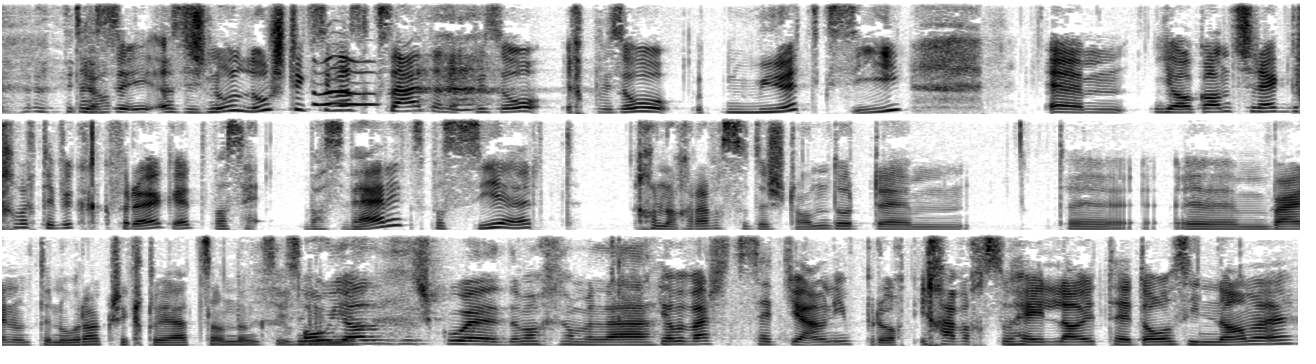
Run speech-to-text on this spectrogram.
das, es ist nur lustig was ich gesagt habe. Ich bin so, ich bin so müde gewesen. Ähm, ja, ganz schräg. Ich habe mich dann wirklich gefragt, was, was wäre jetzt passiert? Ich habe nachher einfach so den Standort, ähm, den, ähm, Brian und den Nora geschickt, die ja zu London waren. Oh ja, das ist gut. Dann mache ich einmal äh. Ja, aber weißt du, das hat ja auch nicht gebracht. Ich habe einfach so, hey Leute, da sein Name,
